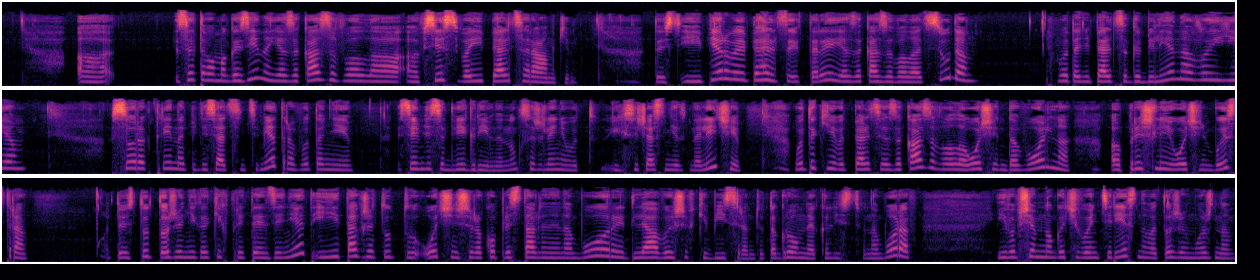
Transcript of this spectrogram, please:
С этого магазина я заказывала все свои пяльцы-рамки. То есть и первые пяльцы, и вторые я заказывала отсюда. Вот они, пяльцы гобеленовые. 43 на 50 сантиметров, вот они 72 гривны. Ну, к сожалению, вот их сейчас нет в наличии. Вот такие вот пяльцы я заказывала, очень довольна. А, пришли очень быстро. То есть тут тоже никаких претензий нет. И также тут очень широко представлены наборы для вышивки бисером. Тут огромное количество наборов. И вообще много чего интересного тоже можно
